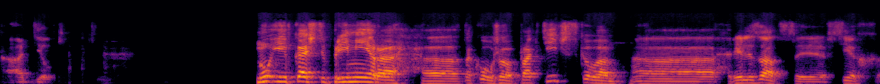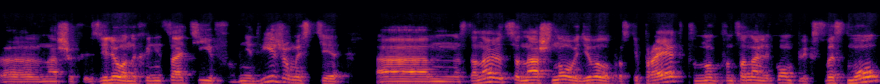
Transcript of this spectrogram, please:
отделке. Ну и в качестве примера э, такого же практического э, реализации всех э, наших зеленых инициатив в недвижимости э, становится наш новый девелоперский проект, многофункциональный комплекс Westmall.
